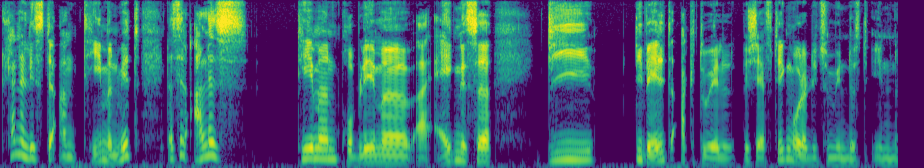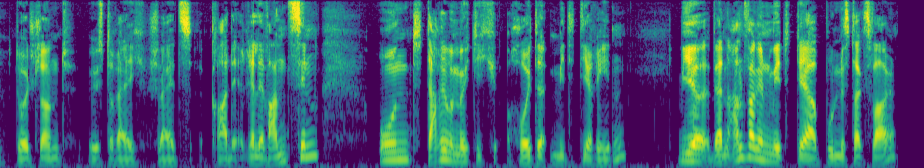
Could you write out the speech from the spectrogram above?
kleine Liste an Themen mit. Das sind alles Themen, Probleme, Ereignisse, die die Welt aktuell beschäftigen oder die zumindest in Deutschland, Österreich, Schweiz gerade relevant sind. Und darüber möchte ich heute mit dir reden. Wir werden anfangen mit der Bundestagswahl.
